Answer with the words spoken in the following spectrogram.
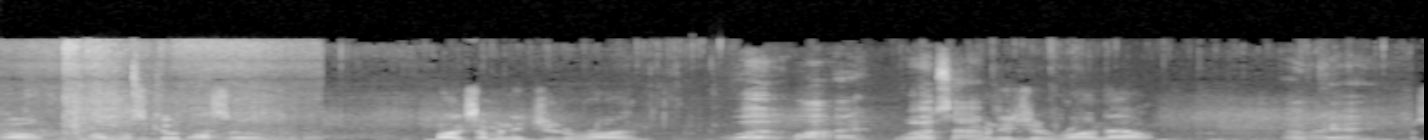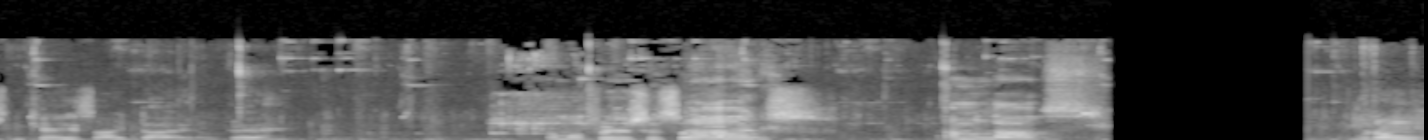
Oh, almost killed myself. Bugs, I'm gonna need you to run. What? Why? What's happening? I'm gonna need you to run out. Okay. alright? Just in case I die, okay? I'm gonna finish this up Dog. for us. I'm lost. We don't.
